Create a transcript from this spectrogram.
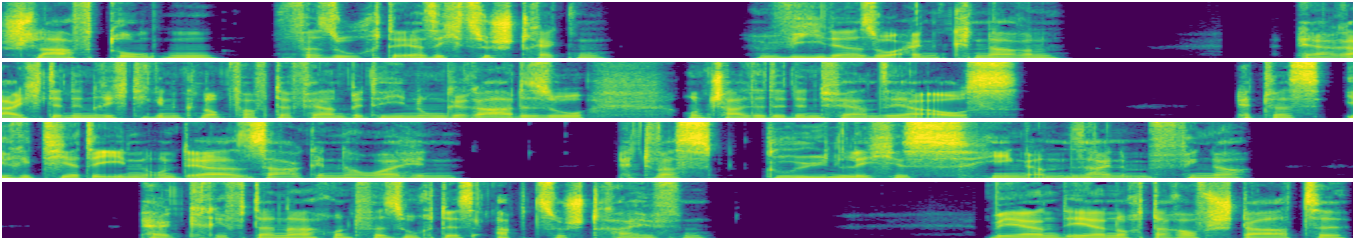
Schlaftrunken versuchte er sich zu strecken. Wieder so ein Knarren. Er erreichte den richtigen Knopf auf der Fernbedienung gerade so und schaltete den Fernseher aus. Etwas irritierte ihn und er sah genauer hin. Etwas Grünliches hing an seinem Finger. Er griff danach und versuchte es abzustreifen. Während er noch darauf starrte,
